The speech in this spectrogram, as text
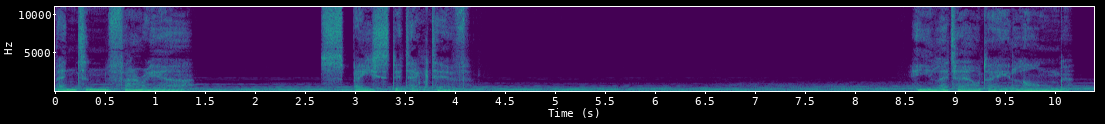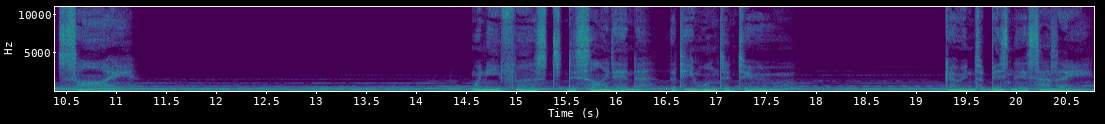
Benton Farrier, Space Detective. He let out a long sigh. When he first decided that he wanted to go into business as a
